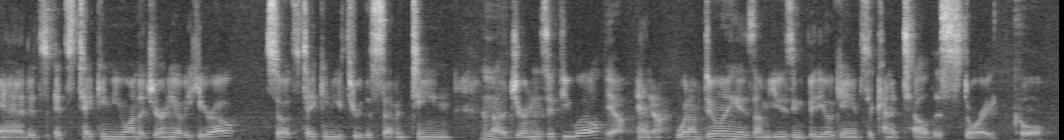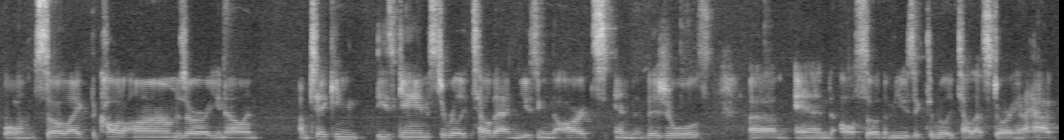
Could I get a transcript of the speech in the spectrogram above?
and it's it's taking you on the journey of a hero. So it's taking you through the 17 uh, journeys, if you will. Yeah, And yeah. what I'm doing is I'm using video games to kind of tell this story. Cool. Um, so like the call to arms, or you know, and I'm taking these games to really tell that, and using the arts and the visuals, um, and also the music to really tell that story. And I have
